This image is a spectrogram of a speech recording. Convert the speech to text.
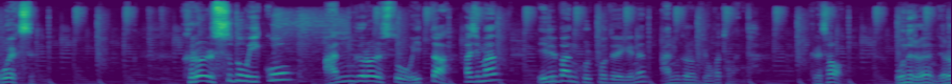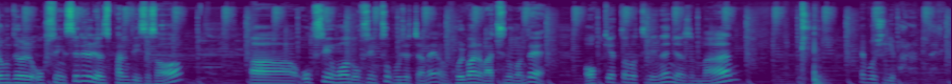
OX. 그럴 수도 있고 안 그럴 수도 있다. 하지만 일반 골퍼들에게는 안 그런 경우가 더 많다. 그래서 오늘은 여러분들 옥스윙 3를 연습하는 데 있어서 아, 옥스윙 1, 옥스윙 2 보셨잖아요. 골반을 맞추는 건데 어깨 떨어뜨리는 연습만 해보시기 바랍니다. 이렇게.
